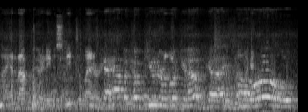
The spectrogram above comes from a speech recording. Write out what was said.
I had an opportunity to speak to Leonard. You have a computer, look it up, guys. Hello.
